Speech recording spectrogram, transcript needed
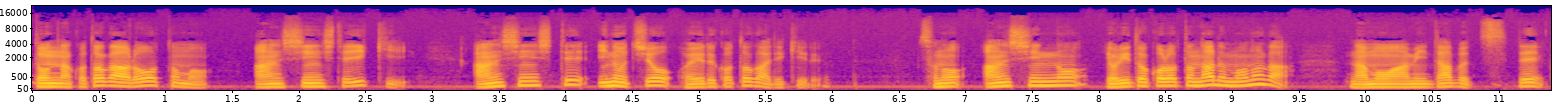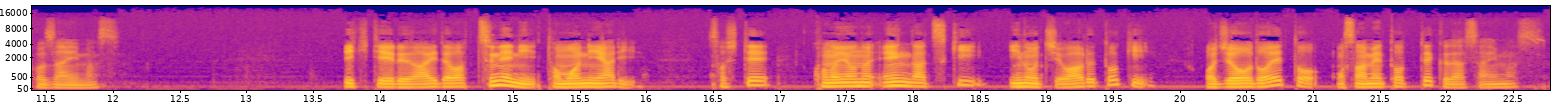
どんなことがあろうとも安心して生き安心して命を終えることができる。その安心の拠り所となるものが南無阿弥陀仏でございます。生きている間は常に共にありそしてこの世の縁が尽き命終わる時お浄土へと収め取ってくださいます。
